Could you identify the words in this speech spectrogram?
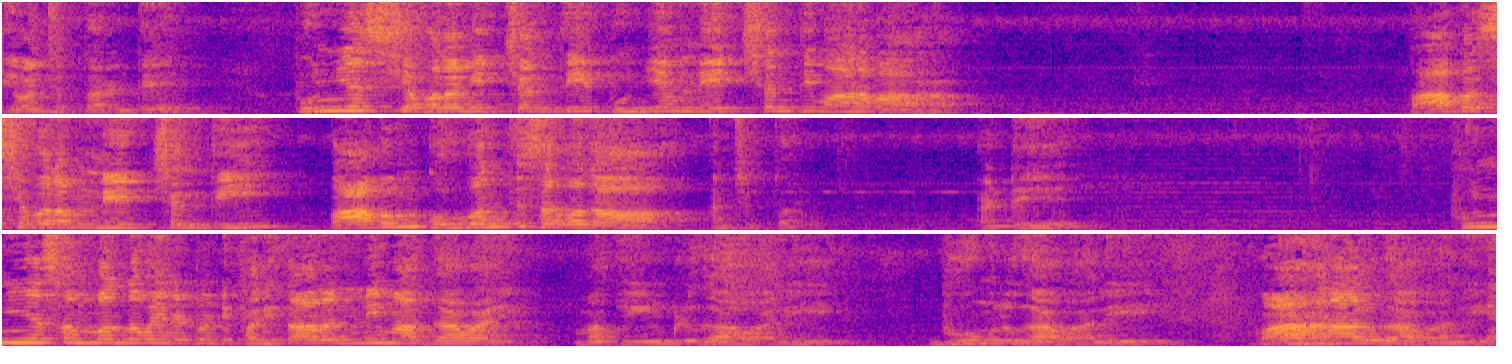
ఏమని చెప్తారంటే పుణ్యస్య ఫలమిచ్చంతి పుణ్యం నేచ్చంతి మానవాహ పాపస్య ఫలం నేచ్చంతి పాపం కుర్వంతి సర్వదా అని చెప్తారు. అంటే పుణ్య సంబంధమైనటువంటి ఫలితాలన్నీ మాకు కావాలి. మాకు ఇండ్లు కావాలి భూములు కావాలి వాహనాలు కావాలి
